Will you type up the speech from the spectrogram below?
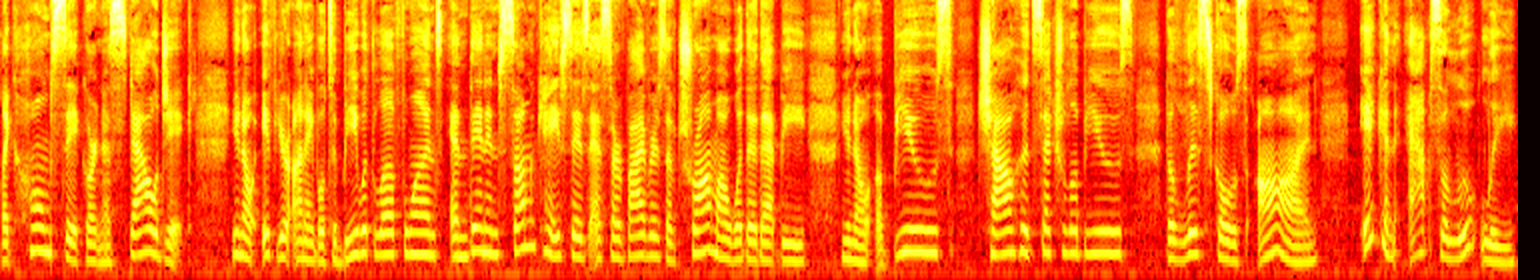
like homesick or nostalgic, you know, if you're unable to be with loved ones. And then in some cases, as survivors of trauma, whether that be, you know, abuse, childhood sexual abuse, the list goes on, it can absolutely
